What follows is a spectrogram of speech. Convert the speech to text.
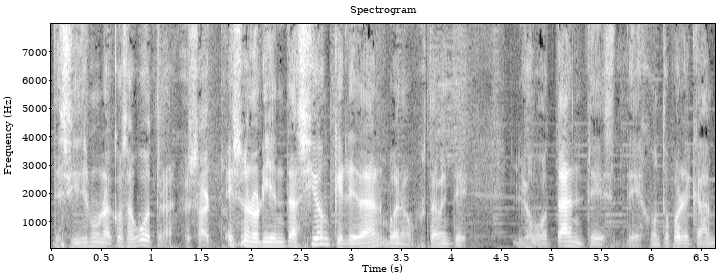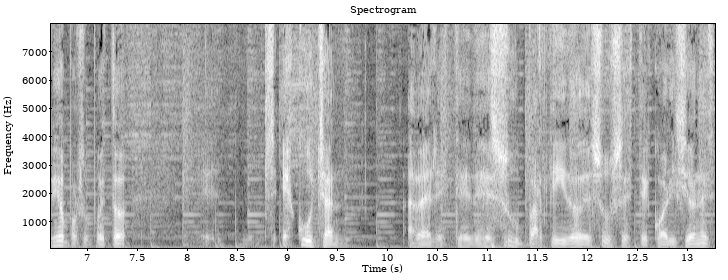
decidir una cosa u otra Exacto. es una orientación que le dan bueno justamente los votantes de Juntos por el Cambio por supuesto eh, escuchan a ver este de su partido de sus este coaliciones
